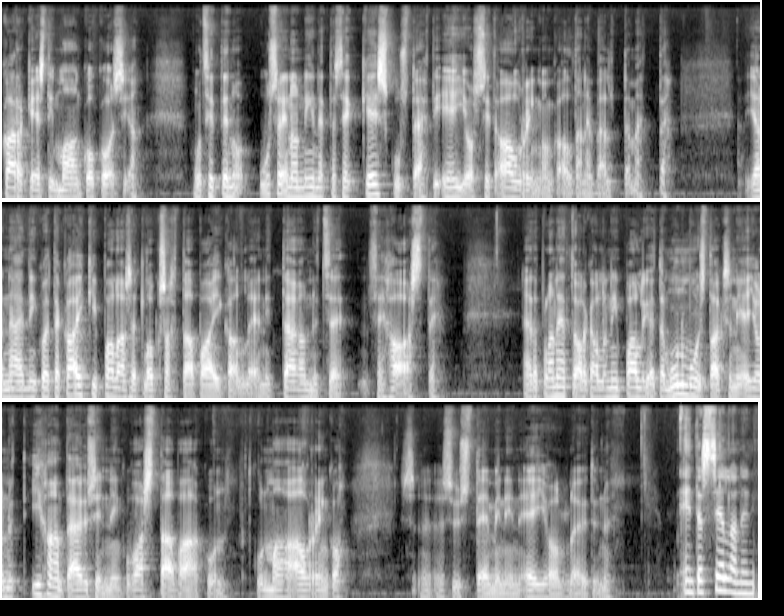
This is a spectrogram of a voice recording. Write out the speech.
karkeasti maan kokoisia. Mutta sitten usein on niin, että se keskustähti ei ole sit auringon kaltainen välttämättä. Ja näin, niin että kaikki palaset loksahtaa paikalleen, niin tämä on nyt se, se haaste näitä planeettoja alkaa olla niin paljon, että mun muistaakseni ei ole nyt ihan täysin niin kuin vastaavaa kuin, kuin maa-aurinko systeemi, niin ei ole löytynyt. Entäs sellainen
